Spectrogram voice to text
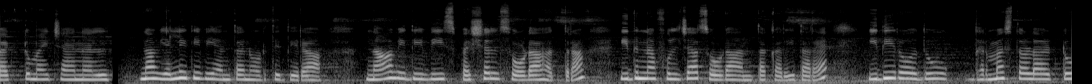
back to my channel ನಾವು ಎಲ್ಲಿದ್ದೀವಿ ಅಂತ ನೋಡ್ತಿದ್ದೀರಾ? ನಾವಿದ್ದೀವಿ ಸ್ಪೆಷಲ್ ಸೋಡಾ ಹತ್ರ. ಇದನ್ನು ಫುಲ್ಜಾರ್ ಸೋಡಾ ಅಂತ ಕರೀತಾರೆ. ಇದಿರೋದು ಧರ್ಮಸ್ಥಳ ಟು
